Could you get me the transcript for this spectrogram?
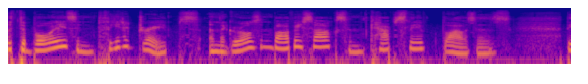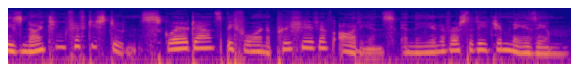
With the boys in pleated drapes and the girls in bobby socks and cap-sleeved blouses, these 1950 students square dance before an appreciative audience in the university gymnasium.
